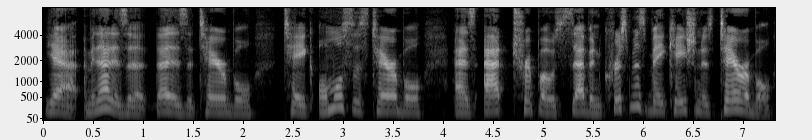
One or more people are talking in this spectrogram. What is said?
Yeah, I mean that is a that is a terrible take, almost as terrible as at Trippo Seven. Christmas Vacation is terrible.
